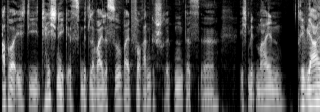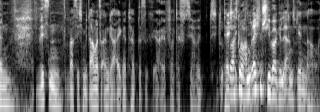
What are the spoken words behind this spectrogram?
aber ich, die Technik ist mittlerweile so weit vorangeschritten, dass äh, ich mit meinen trivialen Wissen, was ich mir damals angeeignet habe, das ist einfach, das ist ja die Technik. Du hast noch am Rechenschieber gelernt. Genau.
